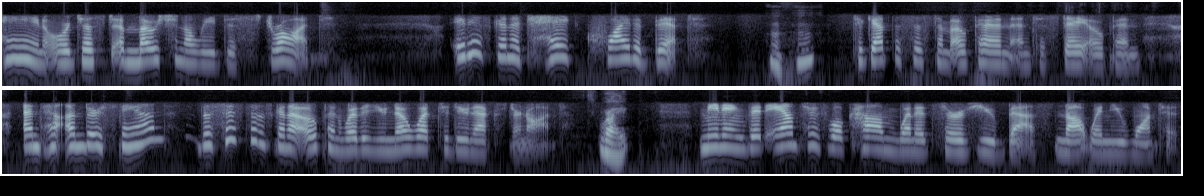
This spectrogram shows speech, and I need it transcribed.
pain or just emotionally distraught it is going to take quite a bit Mm-hmm. to get the system open and to stay open and to understand the system's going to open whether you know what to do next or not Right. meaning that answers will come when it serves you best not when you want it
